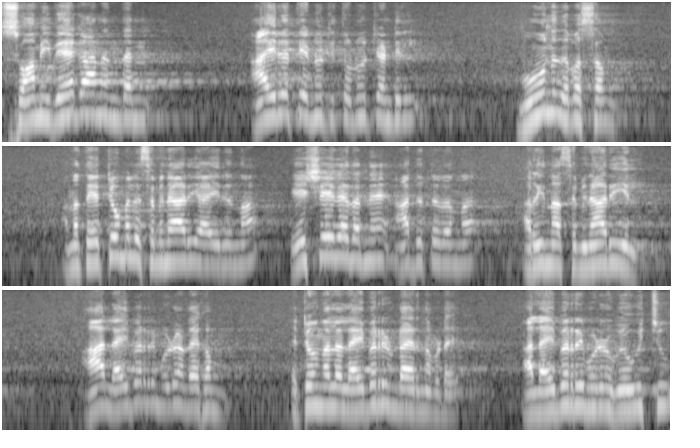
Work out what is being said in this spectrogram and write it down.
സ്വാമി വിവേകാനന്ദൻ ആയിരത്തി എണ്ണൂറ്റി തൊണ്ണൂറ്റി രണ്ടിൽ മൂന്ന് ദിവസം അന്നത്തെ ഏറ്റവും വലിയ സെമിനാരി ആയിരുന്ന ഏഷ്യയിലെ തന്നെ ആദ്യത്തേതെന്ന് അറിയുന്ന സെമിനാരിയിൽ ആ ലൈബ്രറി മുഴുവൻ അദ്ദേഹം ഏറ്റവും നല്ല ലൈബ്രറി ഉണ്ടായിരുന്നു അവിടെ. ആ ലൈബ്രറി മുഴുവൻ ഉപയോഗിച്ചു.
